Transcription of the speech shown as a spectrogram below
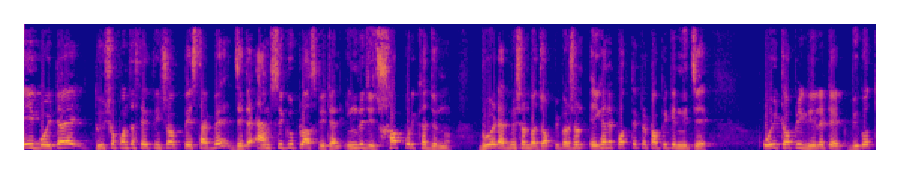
এই বইটায় দুইশো পঞ্চাশ থেকে তিনশো পেজ থাকবে, যেটা এমসিকিউ প্লাস রিটার্ন ইংরেজি সব পরীক্ষার জন্য। ডুয়েট অ্যাডমিশন বা জব প্রিপারেশন এইখানে প্রত্যেকটা টপিকের নিচে। ওই টপিক রিলেটেড বিগত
